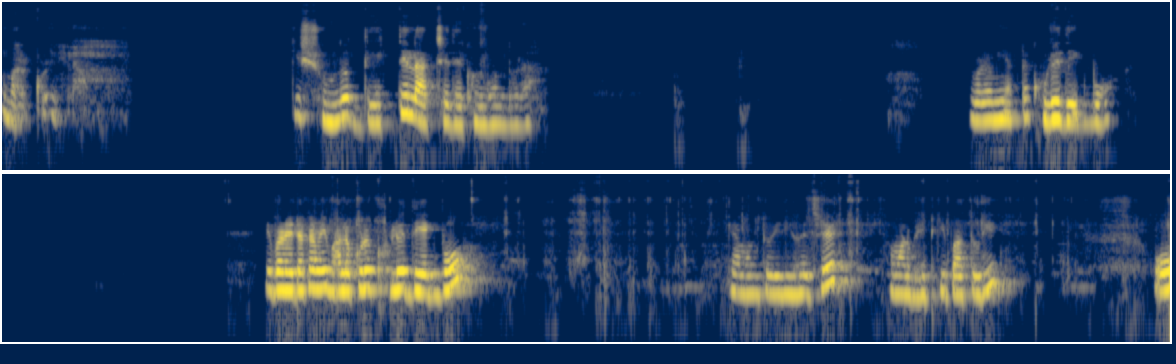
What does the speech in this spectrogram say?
বার করে নিলাম। কি সুন্দর দেখতে লাগছে দেখুন বন্ধুরা। এবার আমি একটা খুলে দেখব। এবার এটাকে আমি ভালো করে খুলে দেখব। কেমন তৈরি হয়েছে আমার ভেটকি পাতুরি। ও,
